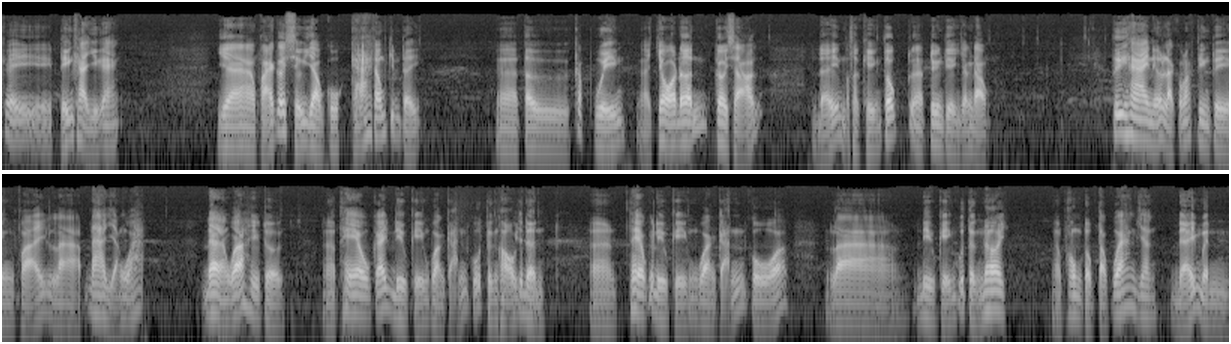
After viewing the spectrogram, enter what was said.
cái triển khai dự án và phải có sự vào cuộc cả hệ thống chính trị à, từ cấp huyện à, cho đến cơ sở để mà thực hiện tốt à, tuyên truyền vận động. Thứ hai nữa là công tác tuyên truyền phải là đa dạng hóa, đa dạng hóa thị trường à, theo cái điều kiện hoàn cảnh của từng hộ gia đình, Ờ, theo cái điều kiện hoàn cảnh của là điều kiện của từng nơi ờ, phong tục tập quán dân để mình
